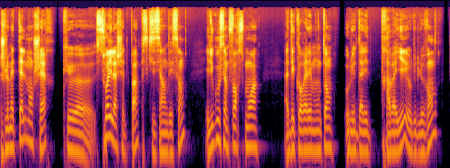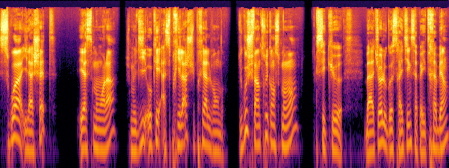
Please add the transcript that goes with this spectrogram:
je le mets tellement cher que euh, soit ils l'achètent pas parce que c'est indécent, et du coup, ça me force moi à décorréler mon temps au lieu d'aller travailler, au lieu de le vendre, soit il achète et à ce moment-là, je me dis, ok, à ce prix-là, je suis prêt à le vendre. Du coup, je fais un truc en ce moment, c'est que, bah, tu vois, le ghostwriting, ça paye très bien.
